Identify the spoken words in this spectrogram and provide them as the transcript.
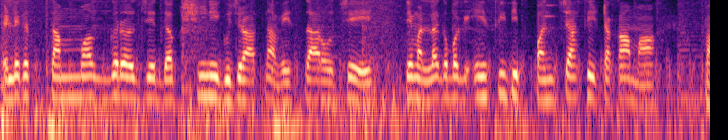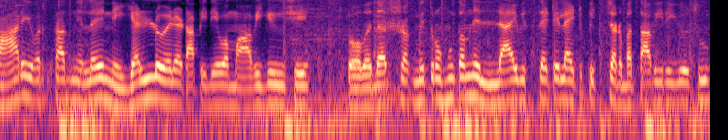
એટલે કે સમગ્ર જે દક્ષિણી ગુજરાતના વિસ્તારો છે તેમાં લગભગ એંસીથી પંચ્યાસી ટકામાં ભારે વરસાદને લઈને યલો એલર્ટ આપી દેવામાં આવી ગયું છે. તો હવે દર્શક મિત્રો, હું તમને લાઈવ સેટેલાઇટ પિક્ચર બતાવી રહ્યો છું.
